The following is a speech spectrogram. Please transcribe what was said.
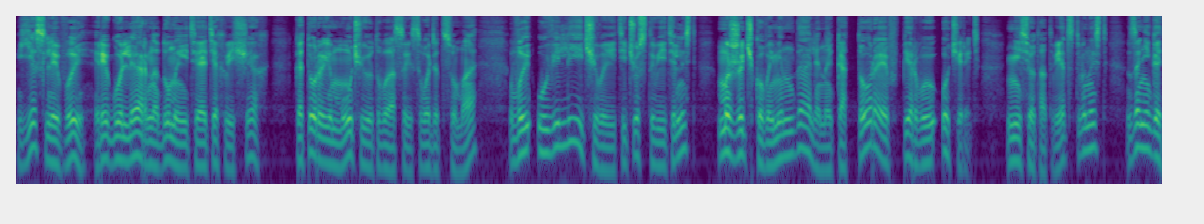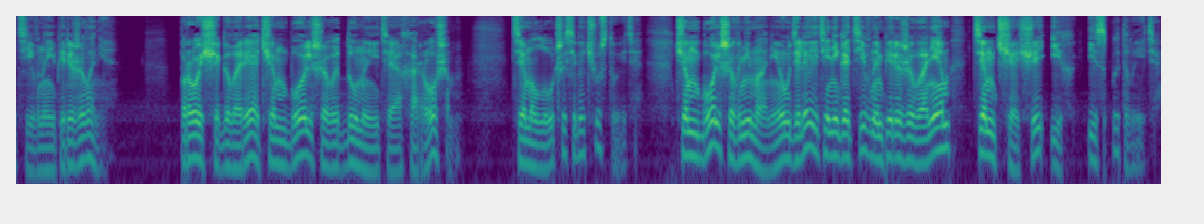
Если вы регулярно думаете о тех вещах, которые мучают вас и сводят с ума, вы увеличиваете чувствительность мозжечковой миндалины, которая в первую очередь несет ответственность за негативные переживания. Проще говоря, чем больше вы думаете о хорошем, тем лучше себя чувствуете. Чем больше внимания уделяете негативным переживаниям, тем чаще их испытываете.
